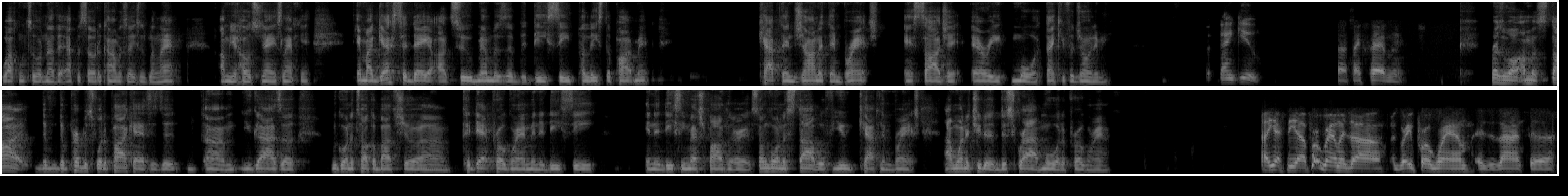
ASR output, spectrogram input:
Welcome to another episode of Conversations with Lamp. I'm your host, James Lampkin. And my guests today are two members of the DC Police Department, Captain Jonathan Branch and Sergeant Ari Moore. Thank you for joining me. Thank you. Uh, thanks for having me. First of all, I'm gonna start. The, the purpose for the podcast is that um, you guys are. We're going to talk about your uh, cadet program in the DC in the DC metropolitan area. So I'm going to start with you, Captain Branch. I wanted you to describe more of the program. Uh, yes, the uh, program is uh, a great program. It's designed to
